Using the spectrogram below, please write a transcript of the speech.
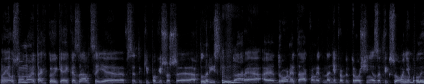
Ну, основною тактикою, як я і казав, це є все-таки поки що ще артилерійські удари. А е, дрони так, вони на Дніпропетровщині зафіксовані були,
